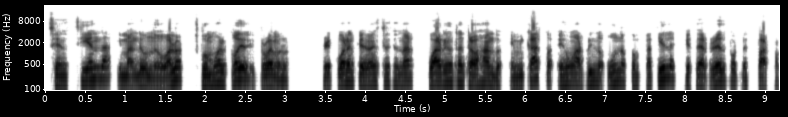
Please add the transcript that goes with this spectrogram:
se encienda y mande un nuevo valor. Subamos el código y probémoslo. Recuerden que deben seleccionar cuál Arduino están trabajando. En mi caso es un Arduino 1 compatible que sea Redboard de Sparkfun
